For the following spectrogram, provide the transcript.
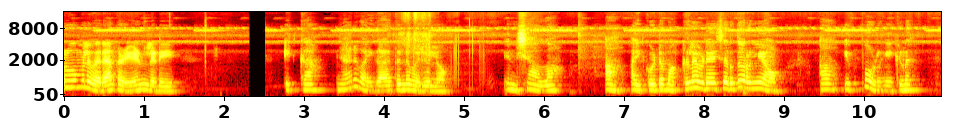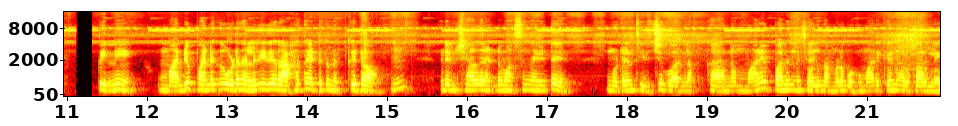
റൂമിൽ വരാൻ കഴിയണില്ലടി. ഇക്ക ഞാൻ വൈകാതെ തന്നെ വരുമല്ലോ ഇൻഷാല്ല ആ ആയിക്കോട്ടെ. മക്കളെവിടെ? ചെറുത് ഉറങ്ങിയോ? ആ ഇപ്പോൾ ഉറങ്ങിക്കണ്. പിന്നെ ഉമ്മാന്റെ ഉപ്പാന്റെയൊക്കെ കൂടെ നല്ല രീതിയിൽ റാഹത്തായിട്ടൊക്കെ നിൽക്കും കേട്ടോ ഇവിടെ ഇൻഷാല്ല രണ്ട് മാസം കഴിഞ്ഞിട്ട് ഇങ്ങോട്ട് തിരിച്ചു പോരണം. കാരണം ഉമ്മാനെ ഉപ്പാനെന്ന് വെച്ചാൽ നമ്മൾ ബഹുമാനിക്കേണ്ട ആൾക്കാരല്ലേ?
